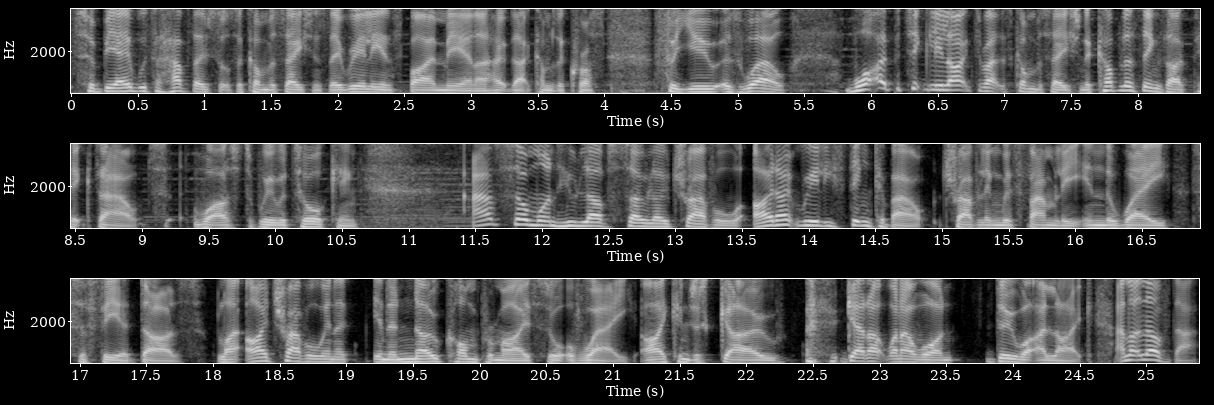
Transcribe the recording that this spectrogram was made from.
to be able to have those sorts of conversations. They really inspire me, and I hope that comes across for you as well. What I particularly liked about this conversation, a couple of things I picked out whilst we were talking as someone who loves solo travel, I don't really think about traveling with family in the way Sophia does. Like I travel in a in a no compromise sort of way. I can just go, get up when I want, do what I like. And I love that.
